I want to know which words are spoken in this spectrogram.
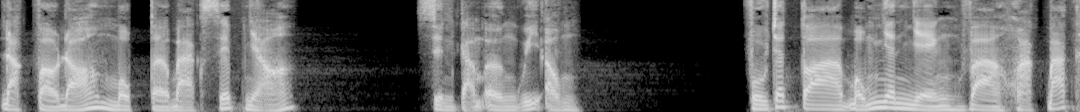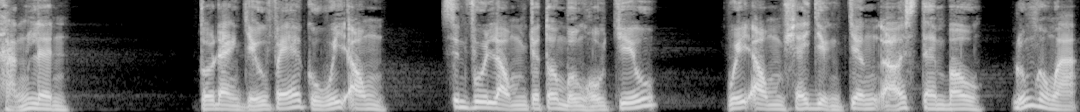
đặt vào đó một tờ bạc xếp nhỏ. Xin cảm ơn quý ông. Phụ trách tòa bỗng nhanh nhẹn và hoạt bát hẳn lên. Tôi đang giữ vé của quý ông. Xin vui lòng cho tôi mượn hộ chiếu. Quý ông sẽ dừng chân ở Stambow, đúng không ạ? À?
